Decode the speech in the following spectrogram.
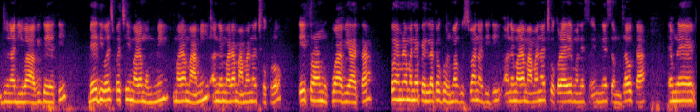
જૂના દીવા આવી ગઈ હતી. બે દિવસ પછી મારા મમ્મી, મારા મામી અને મારા મામાનો છોકરો એ ત્રણ મૂકવા આવ્યા હતા. તો એમણે મને પહેલાં તો ઘરમાં ઘૂસવા ન દીધી અને મારા મામાના છોકરાએ મને એમને સમજાવતા એમણે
